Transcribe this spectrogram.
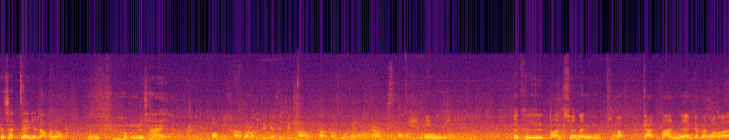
ก็ชัดเจนอยู่แล้วว่าเรา มันคือมันไม่ใช่อะพอมีข่าวว่าเราติดยาเสพติดทางทางตำรวจได้มีการเข้ามาพูดไม่มี ก็คือตอนช่วงนั้นที่แบบการบ้านเมืองกำลังแบบว่า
